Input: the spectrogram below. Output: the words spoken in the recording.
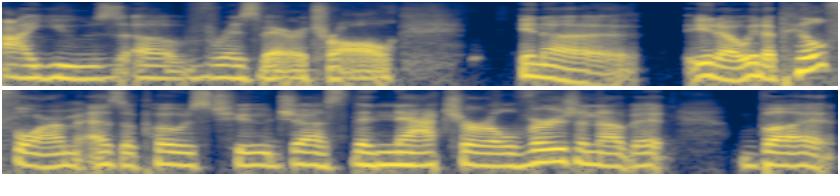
IU's of resveratrol in a you know in a pill form as opposed to just the natural version of it but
